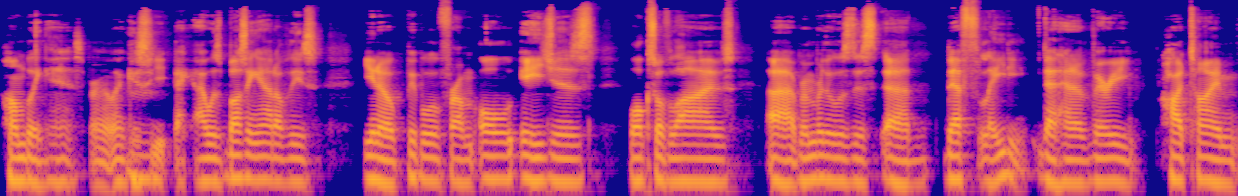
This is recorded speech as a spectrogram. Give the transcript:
humbling ass, bro. Like Mhm. you- I, I was buzzing out of these, you know, people from all ages, walks of lives. Uh, remember there was this uh, deaf lady that had a very hard time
